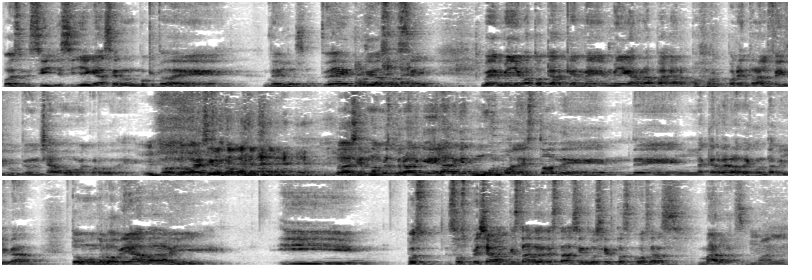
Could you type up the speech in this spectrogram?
pues sí, sí llegué a hacer un poquito de... de ¿Curioso? De, curioso, sí. Me, me, llegó a tocar que me, me, llegaron a pagar por, por entrar al Facebook de un chavo, me acuerdo de... No, no voy a decir nombres, no voy a decir nombres, pero alguien, alguien muy molesto de, de la carrera de contabilidad. Todo el mundo lo odiaba y, y pues sospechaban que estaba, estaba haciendo ciertas cosas malas. Malas.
